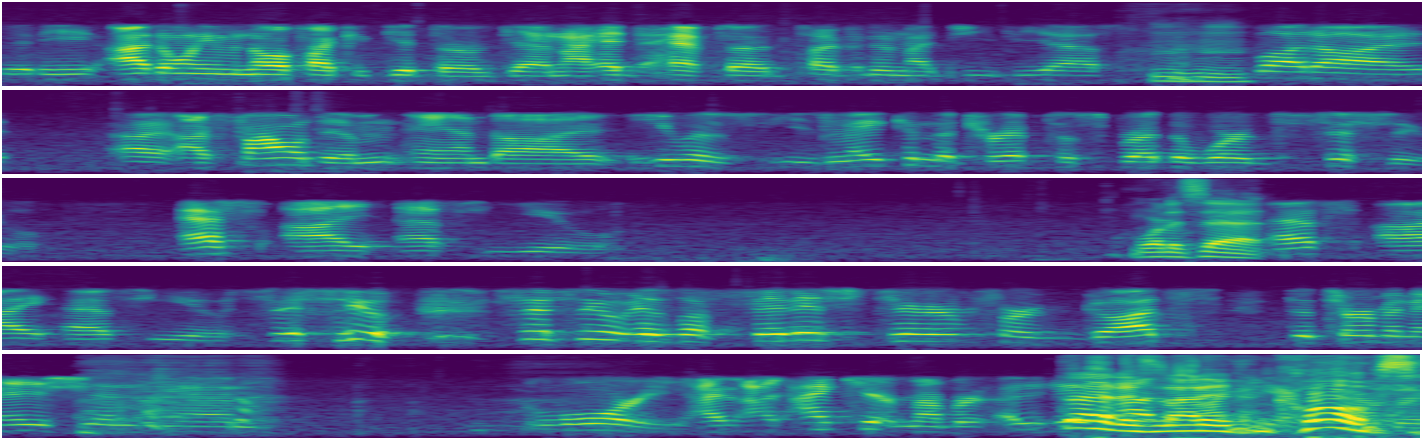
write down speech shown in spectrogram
City, I don't even know if I could get there again. I had to have to type it in my GPS. Mm-hmm. But uh, I, I found him, and uh, he was he's making the trip to spread the word Sisu, S I S U. what is that? S I S U. Sisu. Sisu is a Finnish term for guts, determination, and glory. I, I, I can't remember. It- That I don't not know. I even close.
